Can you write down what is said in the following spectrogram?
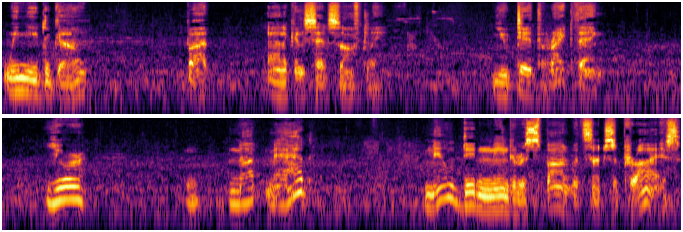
We need to go. But, Anakin said softly, you did the right thing. You're not mad? Mil didn't mean to respond with such surprise,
